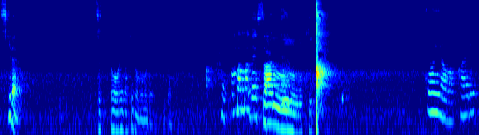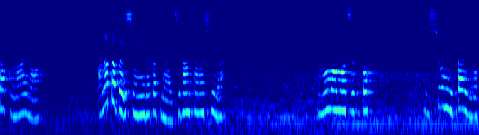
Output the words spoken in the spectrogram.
好きだよ。ずっと俺だけのものでいてね。本番まで。321今夜は帰りたくないなあなたと一緒にいる時が一番楽しいよ。このままずっと一緒にいたいよ。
